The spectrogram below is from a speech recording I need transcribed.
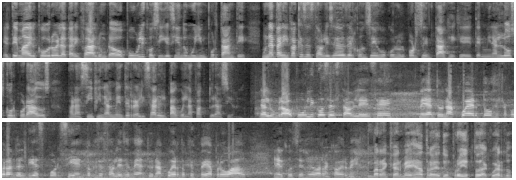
el tema del cobro de la tarifa de alumbrado público sigue siendo muy importante. Una tarifa que se establece desde el Consejo con el porcentaje que determinan los corporados para así finalmente realizar el pago en la facturación. El alumbrado público se establece mediante un acuerdo, se está cobrando el 10% que se establece mediante un acuerdo que fue aprobado en el Consejo de Barranca Bermeja. En Barranca Bermeja, a través de un proyecto de acuerdo,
